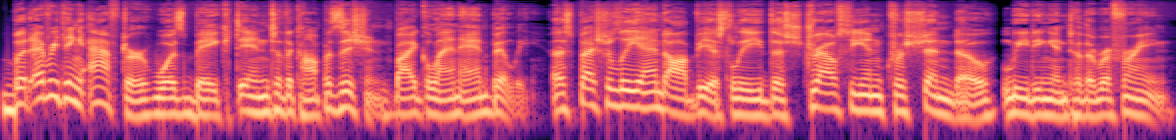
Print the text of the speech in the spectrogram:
But everything after was baked into the composition by Glenn and Billy, especially and obviously the Straussian crescendo leading into the refrain.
